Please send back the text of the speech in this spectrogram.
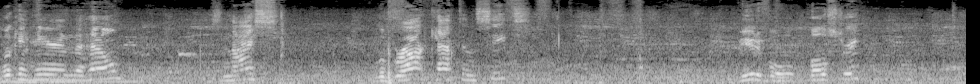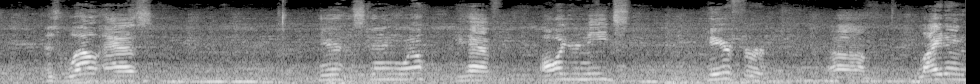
Looking here in the helm, it's nice LeBrock captain seats. Beautiful upholstery. As well as here at the steering wheel, you have all your needs here for um, lighting,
